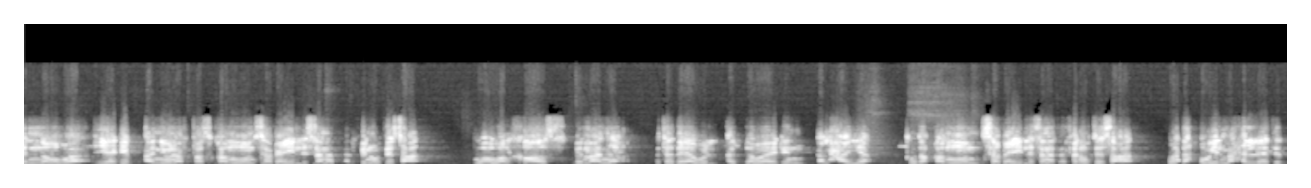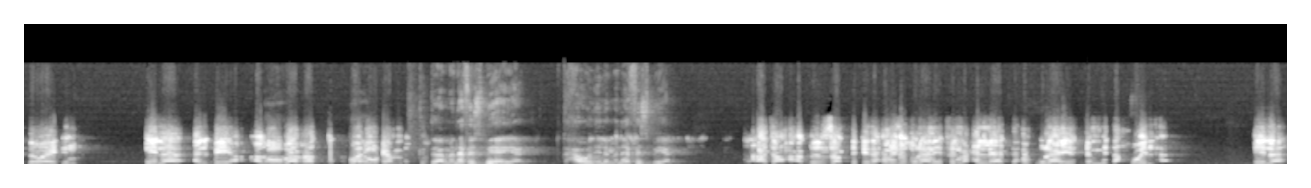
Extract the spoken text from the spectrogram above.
إن هو يجب أن ينفذ قانون 70 لسنة 2009 وهو الخاص بمنع تداول الدواجن الحية وده قانون 70 لسنة 2009 وتحويل محلات الدواجن إلى البيع المبرد والمجمد. كنت منافذ بيع يعني. تحول إلى منافذ بيع. بالظبط كده. إحنا مش بنقول هنقفل محلات إحنا بنقول هيتم تحويلها إلى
